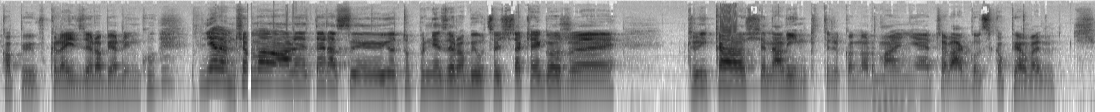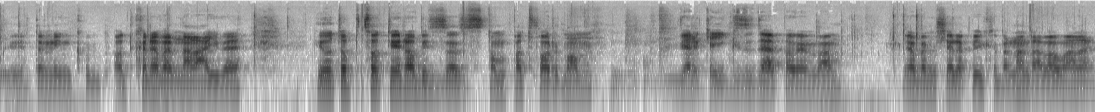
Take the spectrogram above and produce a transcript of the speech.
Kopiuj wkleić, zrobię linku. Nie wiem czemu, ale teraz y, YouTube nie zrobił coś takiego, że klika się na link, tylko normalnie trzeba go skopiować. Ten link odkryłem na live. YouTube, co ty robisz z, z tą platformą? Wielkie XD, powiem wam. Ja bym się lepiej chyba nadawał, ale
